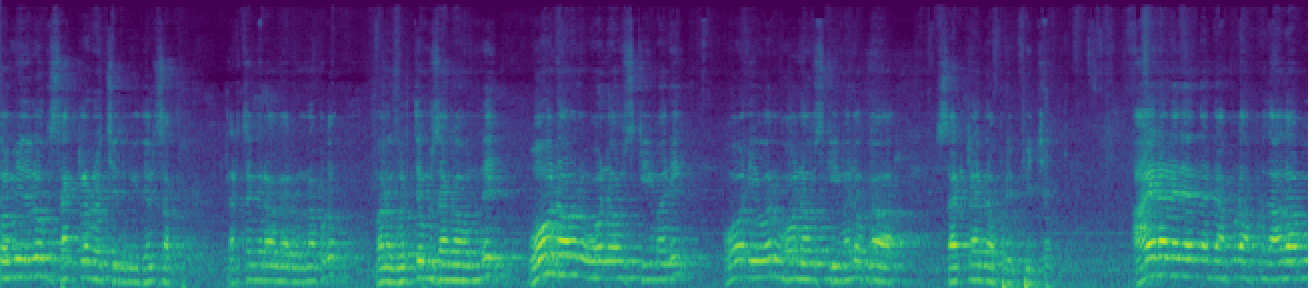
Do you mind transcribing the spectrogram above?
తొమ్మిదిలో ఒక సర్క్యులర్ వచ్చింది మీకు తెలుసు అప్పుడు. నరసింహరావు గారు ఉన్నప్పుడు మన గుర్తింపు సంఘం ఉంది. Own our own house scheme అని own your own house scheme అని ఒక సర్క్యులర్ అప్పుడు ఇప్పించాం. ఆయన అనేది ఏంటంటే అప్పుడు అప్పుడు దాదాపు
